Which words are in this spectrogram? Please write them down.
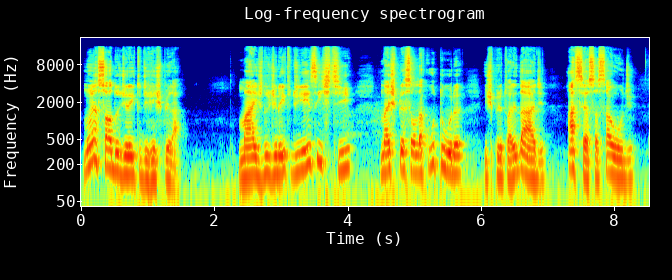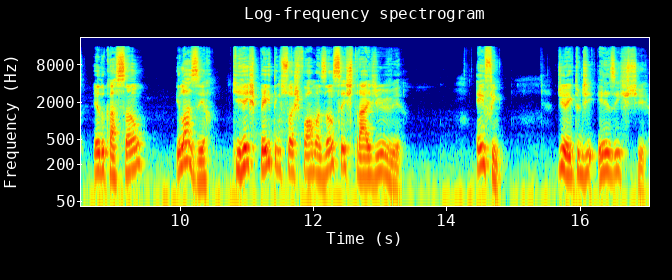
não é só do direito de respirar, mas do direito de existir na expressão da cultura, espiritualidade, acesso à saúde, educação e lazer, que respeitem suas formas ancestrais de viver. Enfim, direito de existir.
